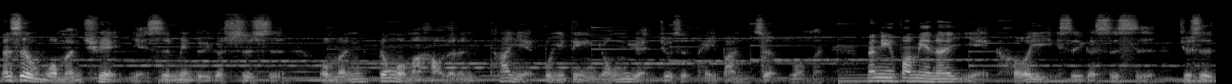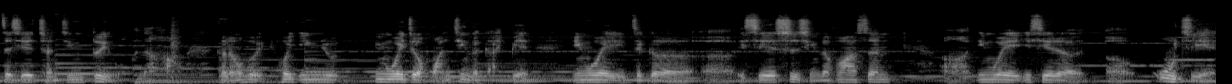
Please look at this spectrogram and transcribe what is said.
但是我们却也是面对一个事实，我们跟我们好的人，他也不一定永远就是陪伴着我们。那另一方面呢，也可以是一个事实，就是这些曾经对我们的好，可能会会因为因为这环境的改变，因为这个呃一些事情的发生。啊，因为一些的呃误解，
